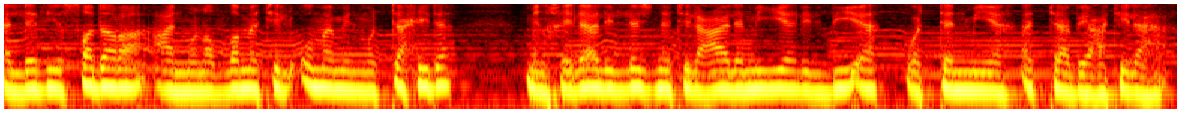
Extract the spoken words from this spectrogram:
الذي صدر عن منظمة الأمم المتحدة من خلال اللجنة العالمية للبيئة والتنمية التابعة لها.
